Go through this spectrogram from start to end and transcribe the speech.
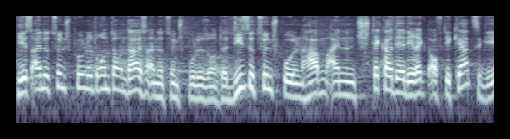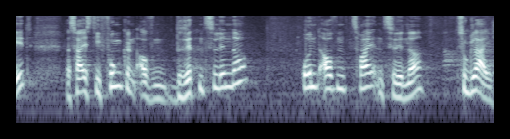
Hier ist eine Zündspule drunter und da ist eine Zündspule drunter. Diese Zündspulen haben einen Stecker, der direkt auf die Kerze geht. Das heißt, die funken auf dem dritten Zylinder und auf dem zweiten Zylinder zugleich.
